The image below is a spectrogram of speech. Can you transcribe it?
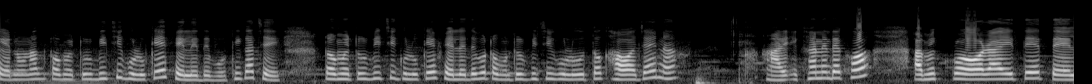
কেননা টমেটোর বিচিগুলোকে ফেলে দেব, ঠিক আছে? টমেটোর বিচিগুলোকে ফেলে দেবো, টমেটোর বিচিগুলো তো খাওয়া যায় না। আর এখানে দেখো, আমি কড়াইতে তেল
